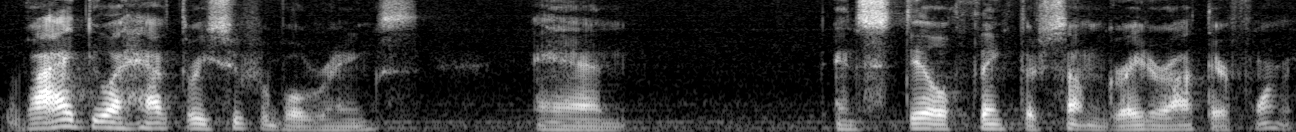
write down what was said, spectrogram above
Why do I have three Super Bowl rings? And and still think there's something greater out there for me.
